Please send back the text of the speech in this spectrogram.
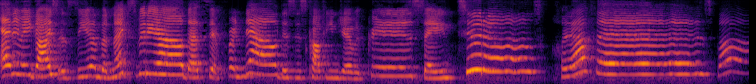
Anyway, guys, I'll see you in the next video. That's it for now. This is Coffee and Jam with Krizz saying toodles. Khudafez. Bye.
